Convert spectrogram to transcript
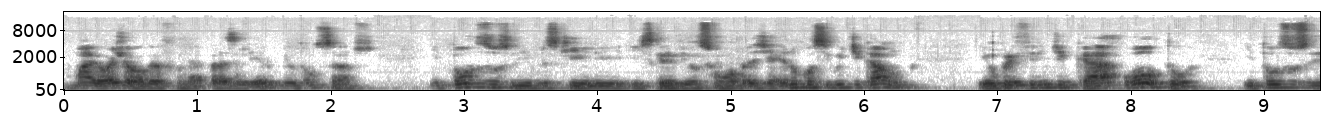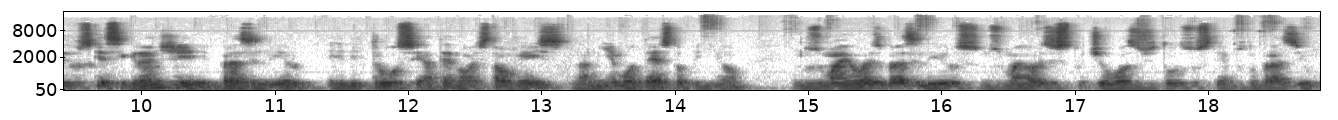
maior geógrafo né, brasileiro, Milton Santos. E todos os livros que ele escreveu são obras de. Eu não consigo indicar um, eu prefiro indicar o autor. E todos os livros que esse grande brasileiro ele trouxe até nós. Talvez, na minha modesta opinião, um dos maiores brasileiros, um dos maiores estudiosos de todos os tempos no Brasil,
